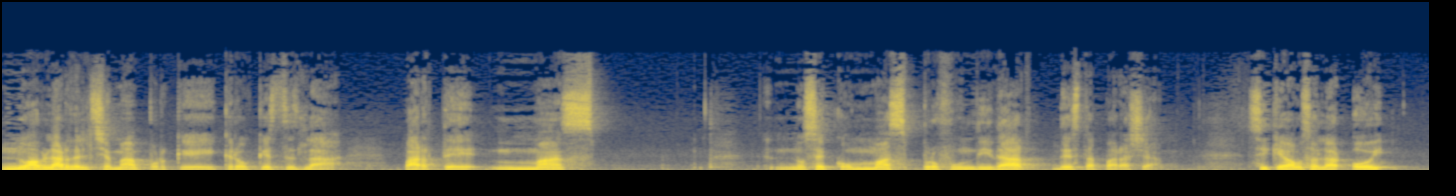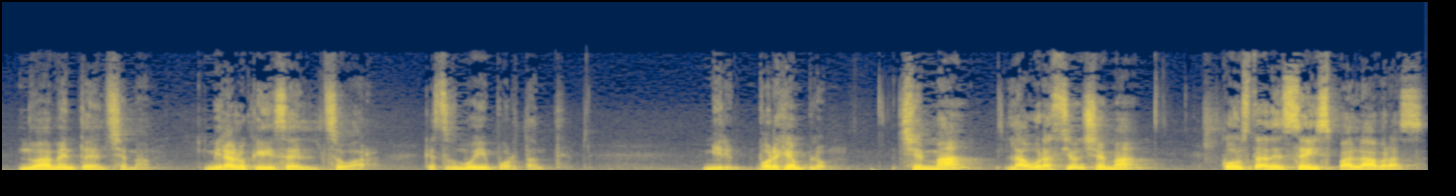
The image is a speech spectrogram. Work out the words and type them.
no hablar del Shema porque creo que esta es la parte más, no sé, con más profundidad de esta parasha. Así que vamos a hablar hoy nuevamente del Shema. Mira lo que dice el Zohar, que esto es muy importante. Miren, por ejemplo, Shema, la oración Shema consta de seis palabras,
